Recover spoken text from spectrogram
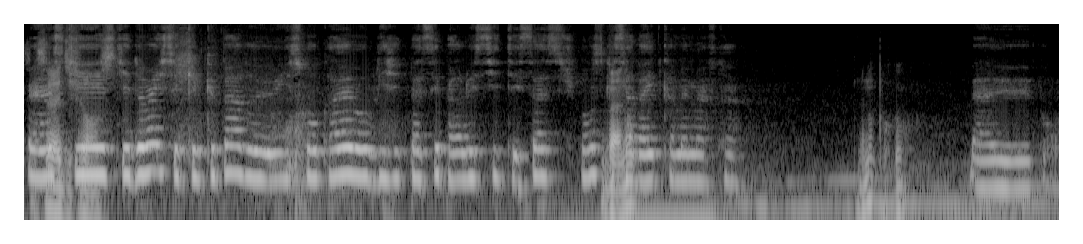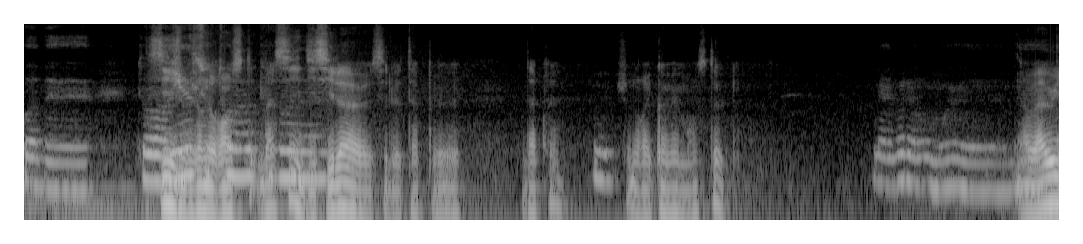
C'est ça Euh, la ce, qui est, différence. ce qui est dommage, c'est que quelque part, euh, ils seront quand même obligés de passer par le site. Et ça, je pense que Bah ça va être quand même un frein. Mais non, pourquoi? Bah, euh, pourquoi? Bah, Si j'en aurai en stock. Bah si, euh, d'ici là, euh, c'est le tape euh, d'après. Mm. J'en aurai quand même en stock. Bah voilà, au moins. euh, Ah bah oui,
